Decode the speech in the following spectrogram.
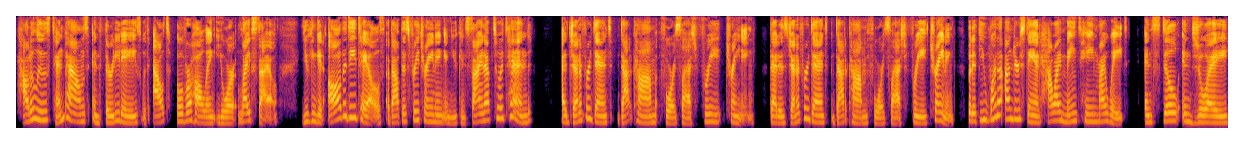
How to Lose 10 Pounds in 30 Days Without Overhauling Your Lifestyle. You can get all the details about this free training and you can sign up to attend at jenniferdent.com forward slash free training. That is jenniferdent.com forward slash free training. But if you want to understand how I maintain my weight and still enjoy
